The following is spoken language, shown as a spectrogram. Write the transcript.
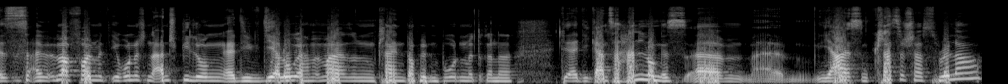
es ist immer voll mit ironischen Anspielungen. Äh, die Dialoge haben immer so einen kleinen doppelten Boden mit drinne. Die, die ganze Handlung ist ähm, äh, ja ist ein klassischer Thriller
